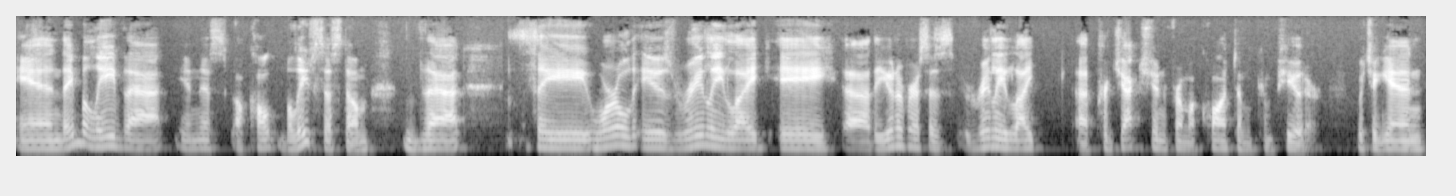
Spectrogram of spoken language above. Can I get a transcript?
And they believe that in this occult belief system that the world is really like a, uh, the universe is really like a projection from a quantum computer, which again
